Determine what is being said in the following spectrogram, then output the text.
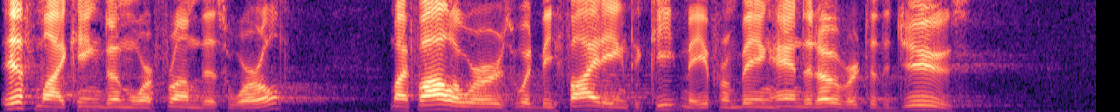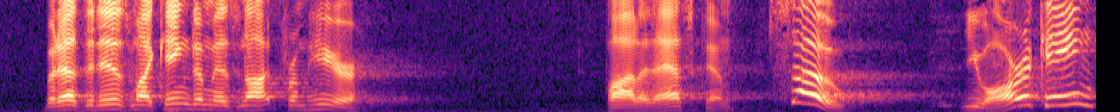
If my kingdom were from this world, my followers would be fighting to keep me from being handed over to the Jews. But as it is, my kingdom is not from here. Pilate asked him, So, you are a king?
